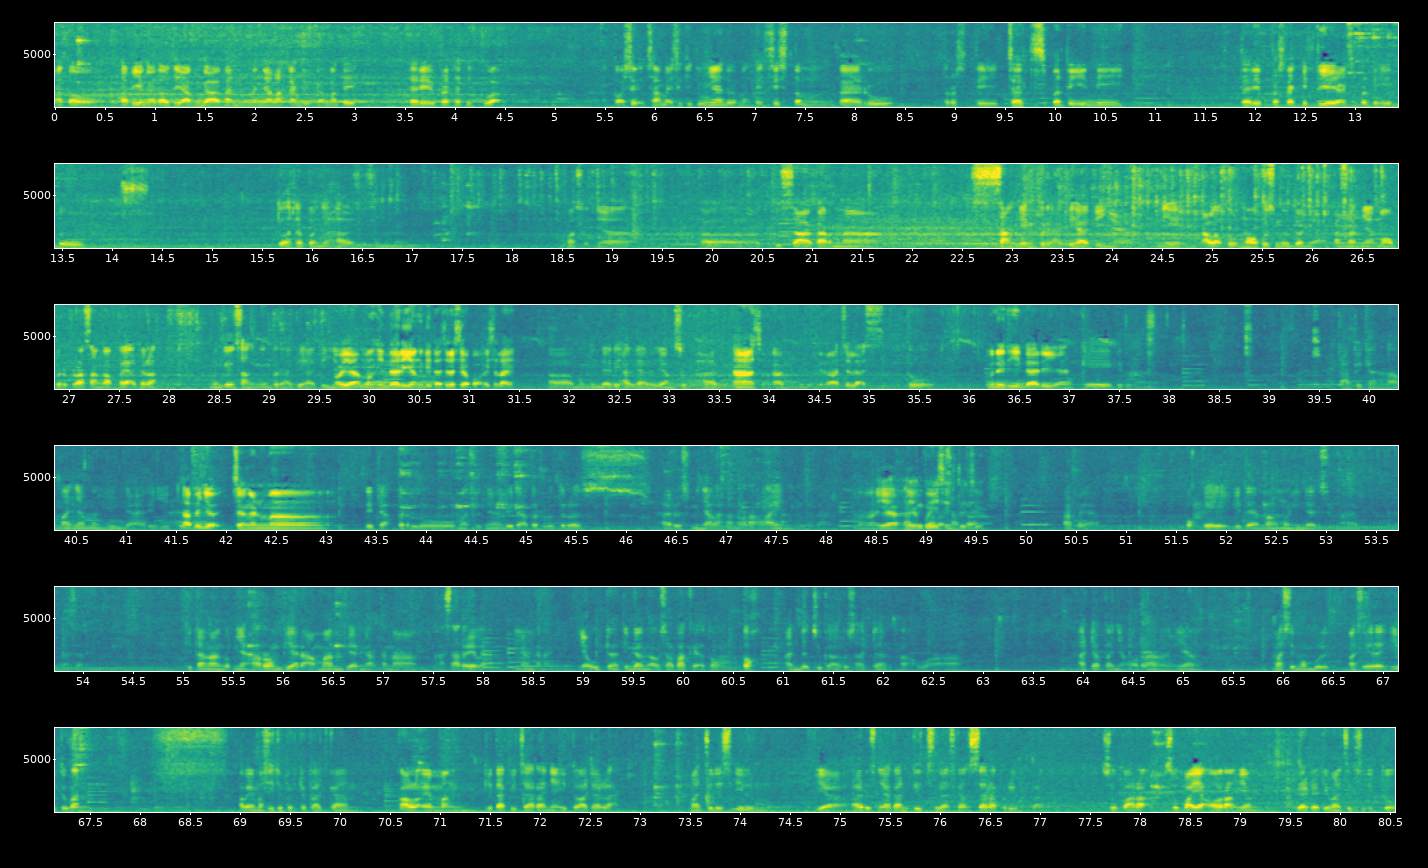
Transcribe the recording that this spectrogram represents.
atau tapi ya nggak tahu sih aku nggak akan menyalahkan juga. Mati dari perspektif gua kok se- sampai segitunya tuh mati sistem baru terus di judge seperti ini. Dari perspektif dia yang seperti itu itu ada banyak hal sih sebenarnya. Maksudnya eh, bisa karena saking berhati-hatinya. Ini kalau mau husnudon ya kasarnya mau berprasangka baik adalah mungkin saking berhati-hatinya oh ya menghindari yang tidak jelas ya apa istilahnya? Eh, menghindari hal-hal yang subhat. Nah soal tidak jelas. Itu mending dihindari ya. oke gitu kan. Tapi kan namanya menghindari itu tapi tidak, ya jangan me tidak perlu maksudnya tidak perlu terus harus menyalahkan orang lain gitu kan. Ah, ya ya Tapi aku kalau sampai- setuju. apa ya oke kita emang menghindari subhat kita nganggapnya haram biar aman biar nggak kena kasare lah nggak kena ini. Ya udah tinggal nggak usah pakai. Atau toh anda juga harus sadar bahwa ada banyak orang yang masih memboleh masih itu kan apa ya masih diperdebatkan. Kalau emang kita bicaranya itu adalah majelis ilmu ya harusnya kan dijelaskan secara berimbang. Supaya supaya orang yang berada di majelis itu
